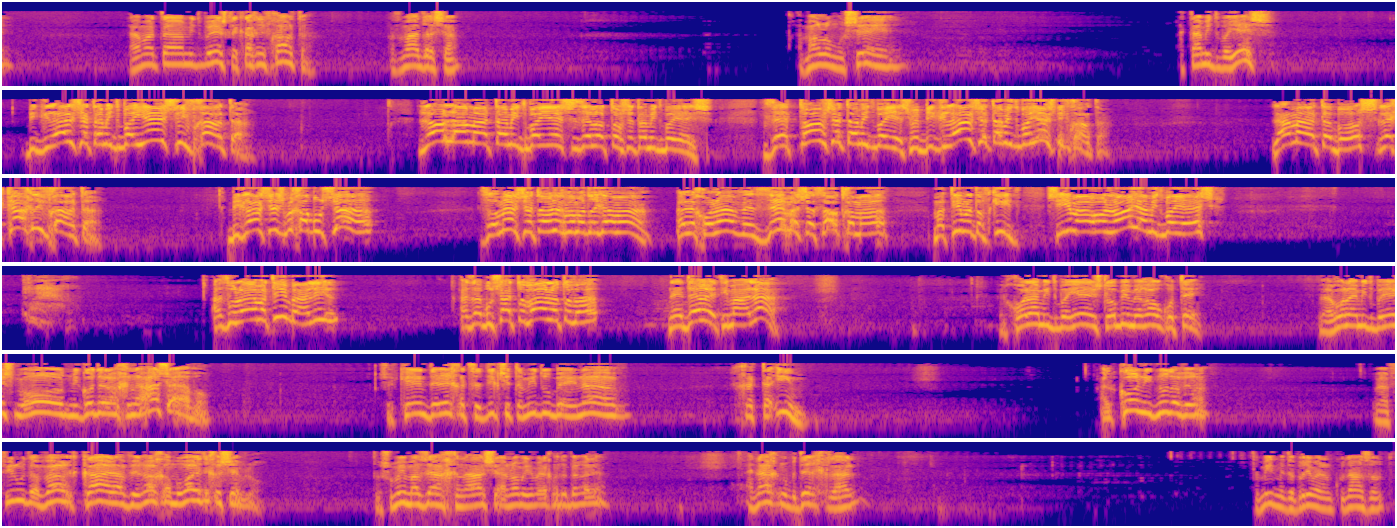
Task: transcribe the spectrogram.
למה אתה מתבייש? לכך נבחרת. אז מה הדרשה? אמר לו משה, אתה מתבייש? בגלל שאתה מתבייש נבחרת. לא למה אתה מתבייש, זה לא טוב שאתה מתבייש. זה טוב שאתה מתבייש, ובגלל שאתה מתבייש נבחרת. למה אתה בוש? לכך נבחרת. בגלל שיש בך בושה, זה אומר שאתה הולך במדרגה מה? הנכונה, וזה מה שעשה אותך מה? מתאים לתפקיד. שאם אהרון לא היה מתבייש, אז הוא לא היה מתאים בעליל. אז הבושה טובה או לא טובה? נהדרת, היא מעלה. וכל המתבייש, לא במהרה הוא חוטא. ואהרון היה מתבייש מאוד מגודל ההכנעה שהיה בו. שכן דרך הצדיק שתמיד הוא בעיניו חטאים. על כל נדנוד עבירה. ואפילו דבר קל, עבירה חמורה, תחשב לו. אתם שומעים מה זה ההכנעה שהנועם אלימלך מדבר עליה? אנחנו בדרך כלל תמיד מדברים על הנקודה הזאת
